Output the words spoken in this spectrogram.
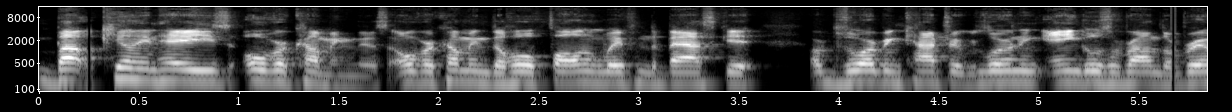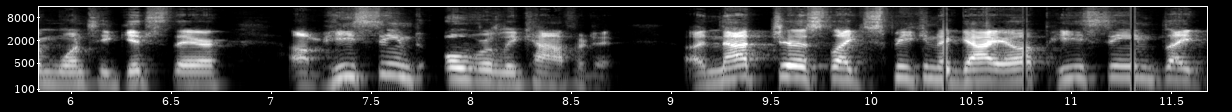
about Killian Hayes overcoming this, overcoming the whole falling away from the basket, absorbing contact, learning angles around the rim once he gets there. Um, he seemed overly confident, uh, not just like speaking the guy up. He seemed like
